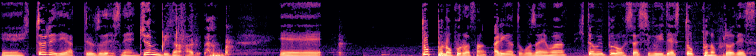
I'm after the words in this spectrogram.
えー一人でやってるとですね、準備がある。えートップのプロさん、ありがとうございます。ひとみプロお久しぶりです。トップのプロです。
